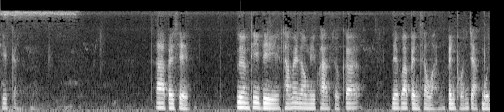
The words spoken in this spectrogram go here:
ทิพย์กัน ถ้าไปเสพเรื่องที่ดีทำให้เรามีความสุขก็เรียกว่าเป็นสวรรค์ เป็นผลจากบุญ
